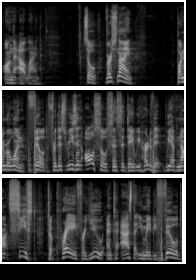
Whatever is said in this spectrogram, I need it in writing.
on the outline. So, verse 9 Point number one, filled. For this reason also, since the day we heard of it, we have not ceased to pray for you and to ask that you may be filled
